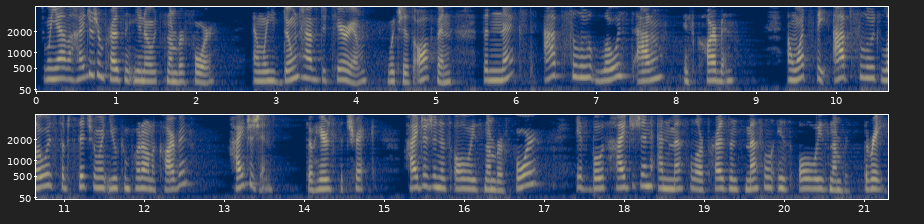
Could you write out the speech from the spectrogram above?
So when you have a hydrogen present, you know it's number four. And when you don't have deuterium, which is often, the next absolute lowest atom is carbon. And what's the absolute lowest substituent you can put on a carbon? Hydrogen. So here's the trick. Hydrogen is always number four. If both hydrogen and methyl are present, methyl is always number three.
